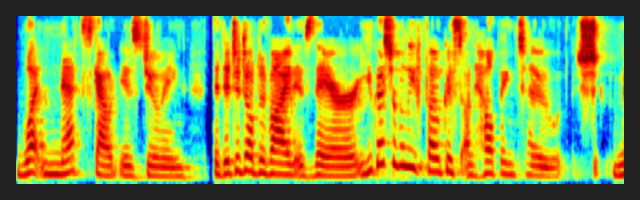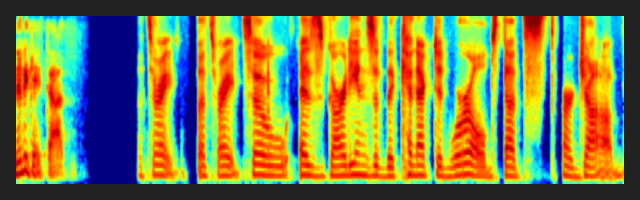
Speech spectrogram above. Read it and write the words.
what NetScout is doing. The digital divide is there. You guys are really focused on helping to mitigate that. That's right. That's right. So, as guardians of the connected world, that's our job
